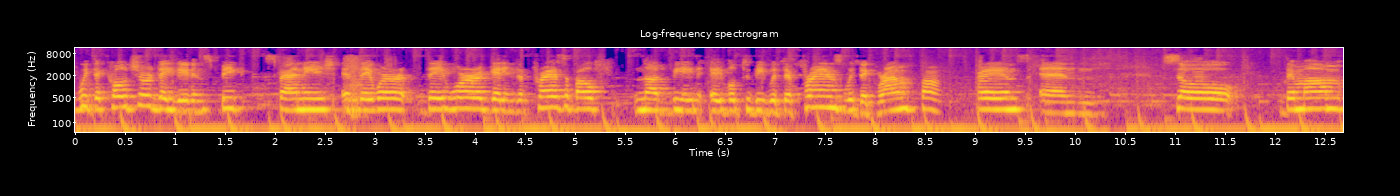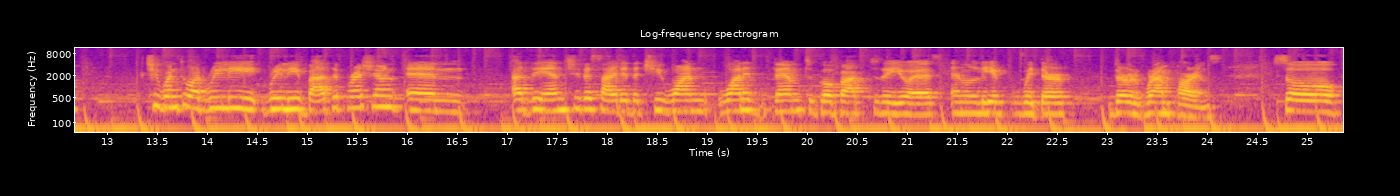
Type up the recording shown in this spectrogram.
with the culture. They didn't speak Spanish, and they were they were getting depressed about not being able to be with their friends, with their grandparents. And so the mom, she went to a really, really bad depression. And at the end, she decided that she want, wanted them to go back to the US and live with their, their grandparents. So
